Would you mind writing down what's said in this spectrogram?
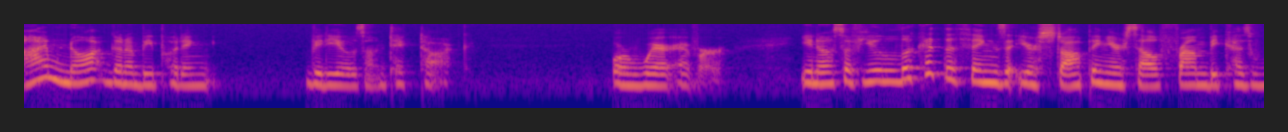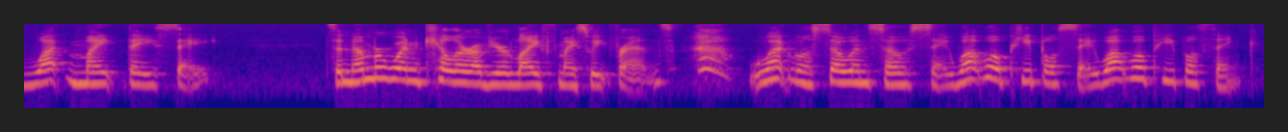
I'm not going to be putting videos on TikTok or wherever. You know, so if you look at the things that you're stopping yourself from because what might they say? It's the number one killer of your life, my sweet friends. what will so and so say? What will people say? What will people think?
